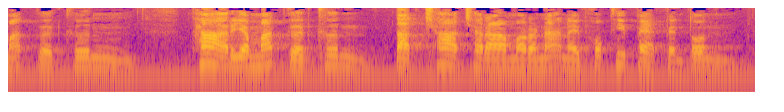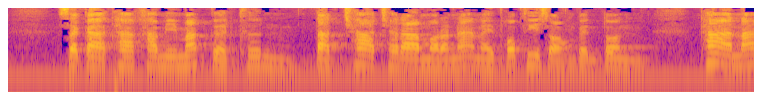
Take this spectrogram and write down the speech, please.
มรรคเกิดขึ้น ถ้าอริยมรรคเกิดขึ้น ตัดชาติชรามรณะในภพที่ 8 เป็นต้น สกทาคามิมักเกิดขึ้น ตัดชาติชรามรณะในภพที่สองเป็นต้น ถ้าอนา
